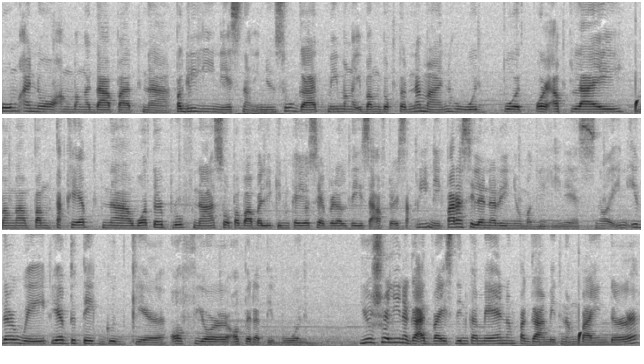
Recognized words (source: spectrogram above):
kung ano ang mga dapat na paglilinis ng inyong sugat. May mga ibang doktor naman who would put or apply mga pangtakip na waterproof na so pababalikin kayo several days after sa clinic para sila na rin yung maglilinis. No? In either way, you have to take good care of your operative wound. Usually, nag advise din kami ng paggamit ng binder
